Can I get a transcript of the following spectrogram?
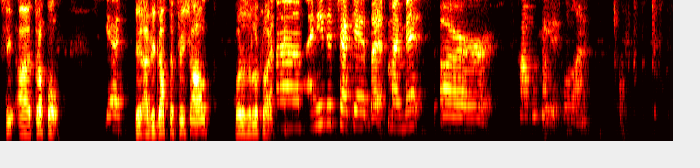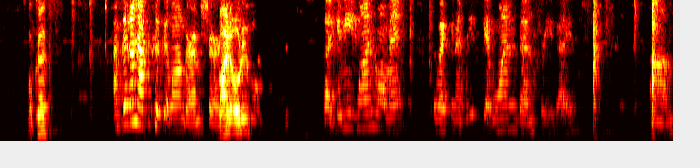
see, uh, triple. Yes. Have you got the fish out? What does it look like? Um, I need to check it, but my mitts are complicated. Hold on. Okay, I'm gonna have to cook it longer, I'm sure. Right, Odin? But give me one moment so I can at least get one done for you guys. Um,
